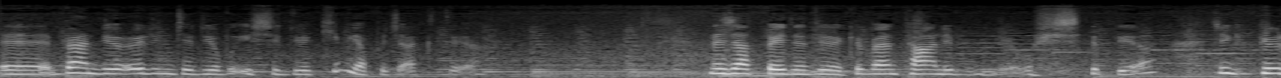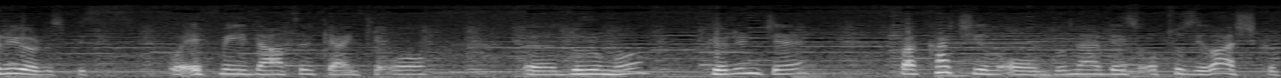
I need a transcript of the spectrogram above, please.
e, ben diyor ölünce diyor bu işi diyor kim yapacak diyor. Necat Bey de diyor ki ben talibim diyor bu işe diyor. Çünkü görüyoruz biz o ekmeği dağıtırken ki o e, durumu görünce bak kaç yıl oldu neredeyse 30 yılı aşkın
